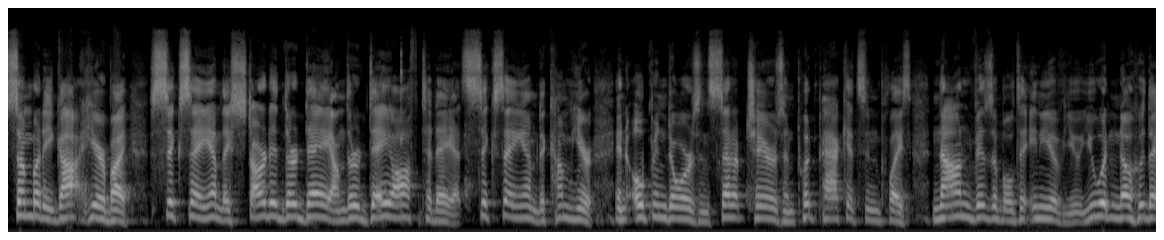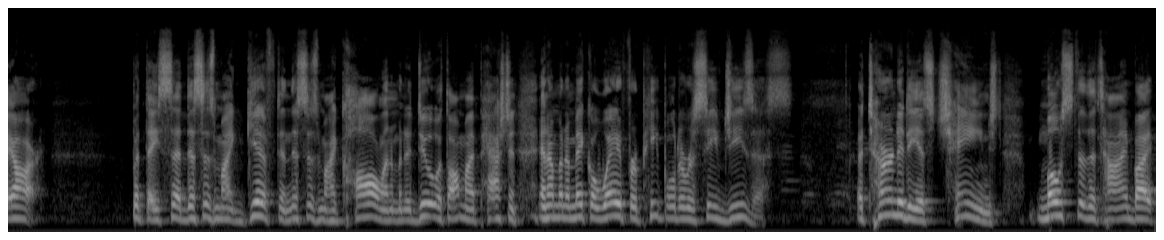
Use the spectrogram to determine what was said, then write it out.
Somebody got here by 6 a.m. They started their day on their day off today at 6 a.m. to come here and open doors and set up chairs and put packets in place, non visible to any of you. You wouldn't know who they are but they said, This is my gift and this is my call, and I'm going to do it with all my passion, and I'm going to make a way for people to receive Jesus. Eternity is changed most of the time by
